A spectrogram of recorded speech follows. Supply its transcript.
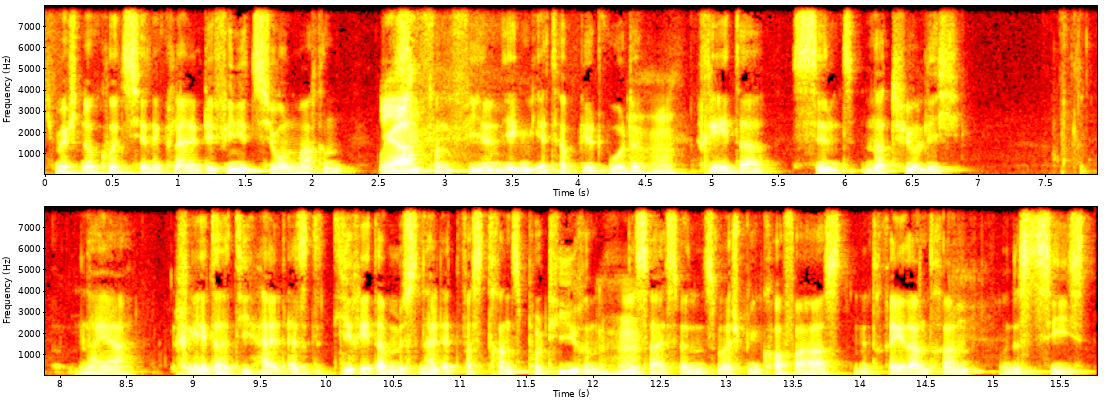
Ich möchte nur kurz hier eine kleine Definition machen, Ja. sie von vielen irgendwie etabliert wurde. Mhm. Räder sind natürlich, naja, Räder, die halt, also die Räder müssen halt etwas transportieren. Mhm. Das heißt, wenn du zum Beispiel einen Koffer hast mit Rädern dran und es ziehst,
